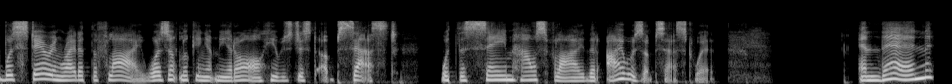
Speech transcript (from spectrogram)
was staring right at the fly, wasn't looking at me at all. He was just obsessed with the same housefly that I was obsessed with. And then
